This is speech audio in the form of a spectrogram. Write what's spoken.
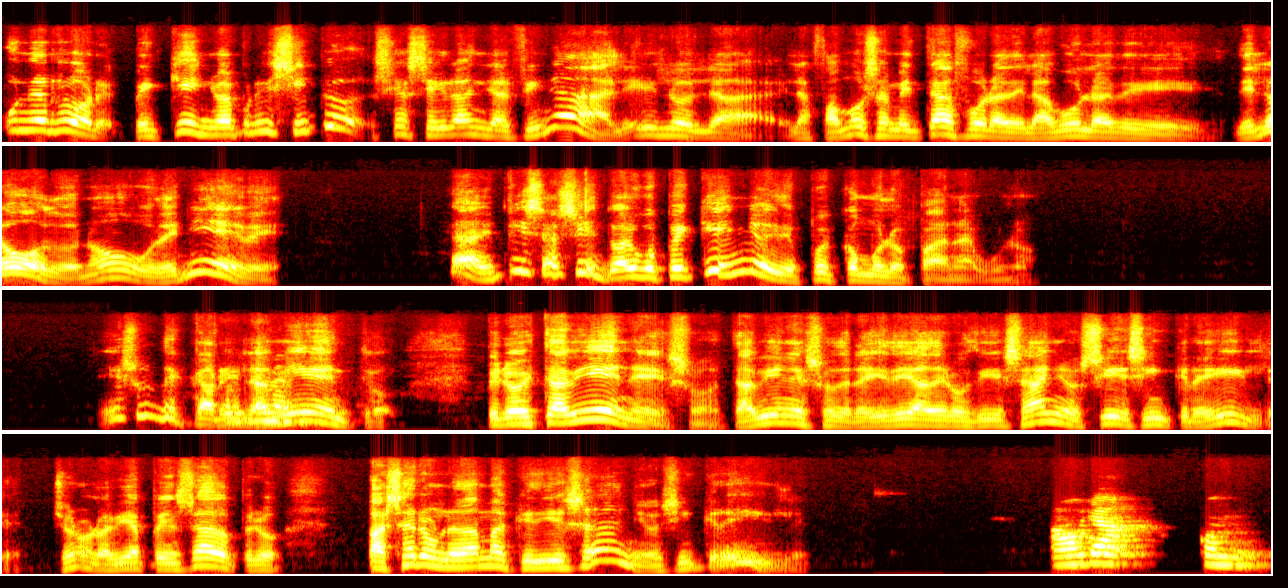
un error pequeño al principio se hace grande al final. Es la, famosa metáfora de la bola de, lodo, ¿no? O de nieve. empieza siendo algo pequeño y después cómo lo pana uno. Es un descarrilamiento. Pero está bien eso, está bien eso de la idea de los 10 años, sí, es increíble. Yo no lo había pensado, pero pasaron nada más que 10 años, es increíble. Ahora, con,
